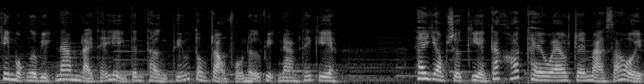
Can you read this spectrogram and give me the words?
khi một người Việt Nam lại thể hiện tinh thần thiếu tôn trọng phụ nữ Việt Nam thế kia. Theo dòng sự kiện các hot KOL trên mạng xã hội,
